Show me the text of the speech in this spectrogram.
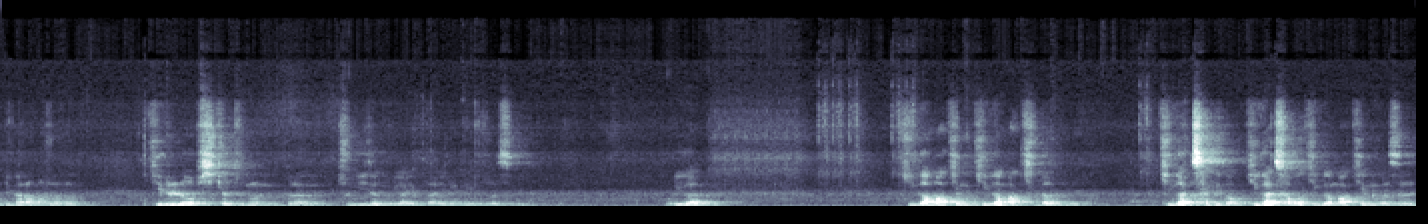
우리나라로는 길을 업시켜주는 그런 중의적 의미가 있다 이런 얘기 들었습니다. 우리가 기가 막히면 기가 막힌다 그럽니다. 기가 차기도 기가 차고 기가 막히는 것을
